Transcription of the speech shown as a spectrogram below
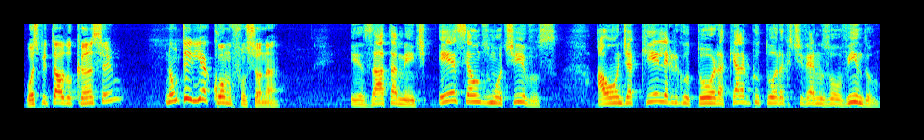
o Hospital do Câncer não teria como funcionar. Exatamente. Esse é um dos motivos aonde aquele agricultor, aquela agricultora que estiver nos ouvindo,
